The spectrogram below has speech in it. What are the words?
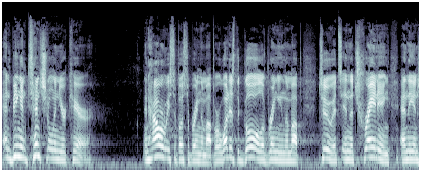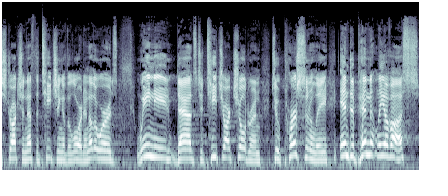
and being intentional in your care. And how are we supposed to bring them up? Or what is the goal of bringing them up to? It's in the training and the instruction. That's the teaching of the Lord. In other words, we need dads to teach our children to personally, independently of us,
